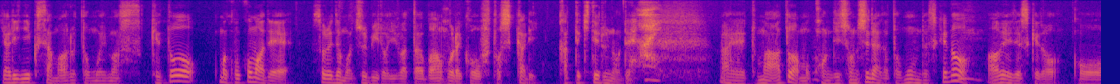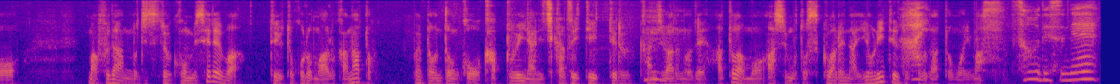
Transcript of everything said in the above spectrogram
やりにくさもあると思いますけど、まあ、ここまでそれでもジュビロ磐田バンフォレ甲府としっかり勝ってきてるので、はいえーとまあ、あとはもうコンディション次第だと思うんですけど、アウェーですけどこう、まあ普段の実力を見せればっていうところもあるかなと。まあどんどんこうカップウィナーに近づいていってる感じはあるので、あとはもう足元すくわれないようにというところだと思います。そうですね。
